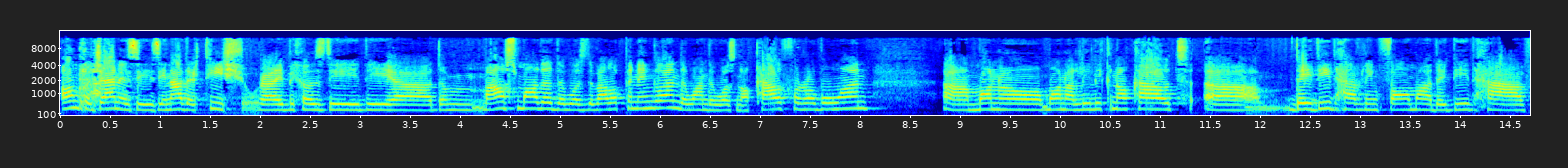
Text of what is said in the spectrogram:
oncogenesis in other tissue, right? Because the the uh, the mouse model that was developed in England, the one that was knocked out for ROBO1, uh, mono monoallelic knockout, um, they did have lymphoma, they did have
